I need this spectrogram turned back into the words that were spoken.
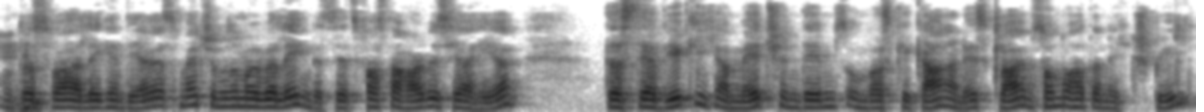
und mhm. das war ein legendäres Match. Da muss man mal überlegen, das ist jetzt fast ein halbes Jahr her, dass der wirklich ein Match, in dem es um was gegangen ist. Klar, im Sommer hat er nicht gespielt.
